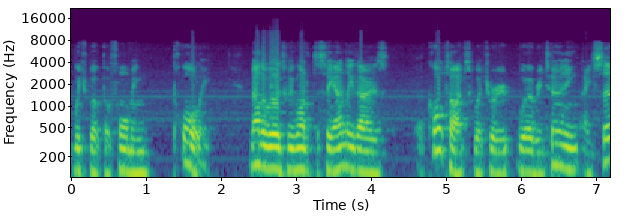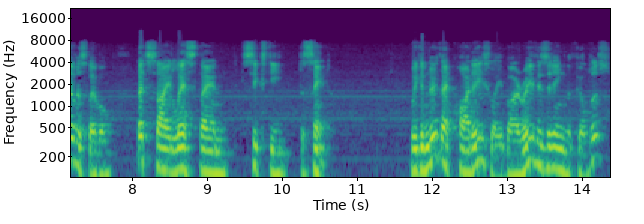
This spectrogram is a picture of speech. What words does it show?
which were performing poorly. In other words, we wanted to see only those call types which were, were returning a service level, let's say less than 60%. We can do that quite easily by revisiting the filters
